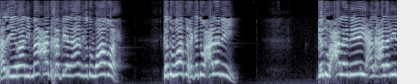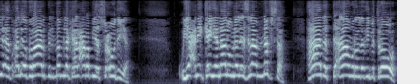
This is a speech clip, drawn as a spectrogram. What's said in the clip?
الإيراني ما عاد خفي الآن قد واضح. قد واضح قد علني قد علني على علني الإضرار بالمملكة العربية السعودية. يعني كي ينالوا من الإسلام نفسه. هذا التآمر الذي بتروه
